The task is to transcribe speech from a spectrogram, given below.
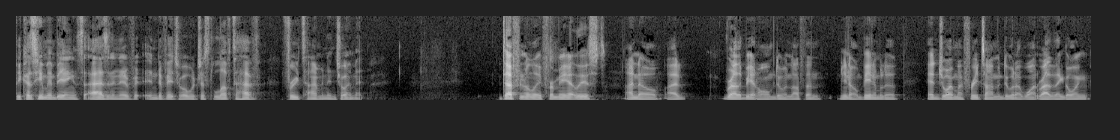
Because human beings as an individual would just love to have free time and enjoyment. Definitely for me at least. I know I'd rather be at home doing nothing, you know, being able to enjoy my free time and do what I want rather than going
